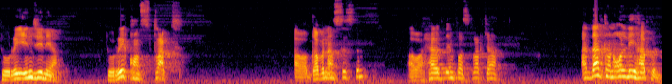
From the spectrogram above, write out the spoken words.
to re engineer, to reconstruct our governance system, our health infrastructure, and that can only happen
